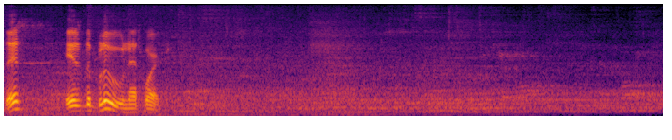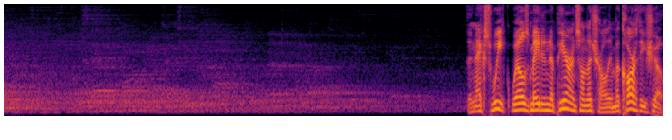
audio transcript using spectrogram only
This is the Blue Network. The next week, Welles made an appearance on The Charlie McCarthy Show.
